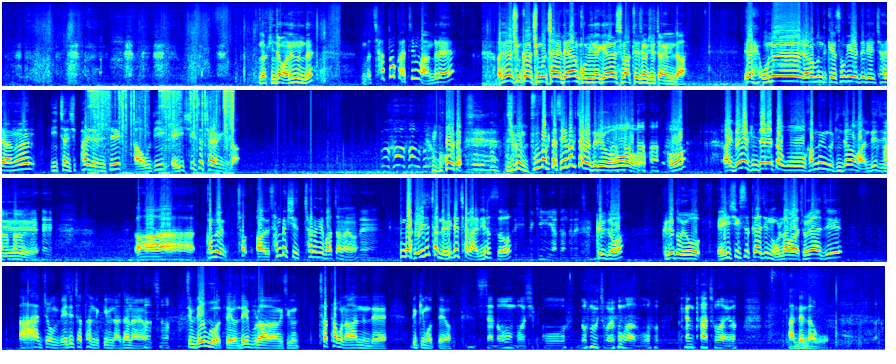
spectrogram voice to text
나 긴장 안 했는데? 뭐 차 똑같지 뭐 안 그래? 안녕하십니까 중고차에 대한 고민 해결 스마트 정 실장입니다. 예, 오늘 여러분들께 소개해드릴 차량은 2018년식 아우디 A6 차량입니다. 뭐요? 지금 두 박자, 세 박자가 느려. 어? 아니, 내가 긴장했다고 감독님도 긴장하면 안 되지. 네. 아, 감독님, 첫, 아, 300시 촬영해봤잖아요. 네. 뭔가 외제차인데 외제차가 아니었어. 느낌이 약간 그랬죠. 그죠? 그래도 요 A6까지는 올라와 줘야지, 아, 좀 외제차 탄 느낌이 나잖아요. 그렇죠. 지금 내부 어때요? 내부랑 지금 차 타고 나왔는데 느낌 어때요? 진짜 너무 멋있고 너무 조용하고 그냥 다 좋아요. 안 된다고.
